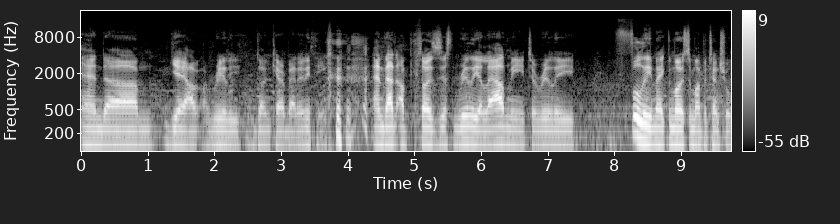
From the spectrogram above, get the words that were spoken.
And um, yeah, I, I, really don't care about anything. and that uh, so it's just really allowed me to really fully make the most of my potential,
